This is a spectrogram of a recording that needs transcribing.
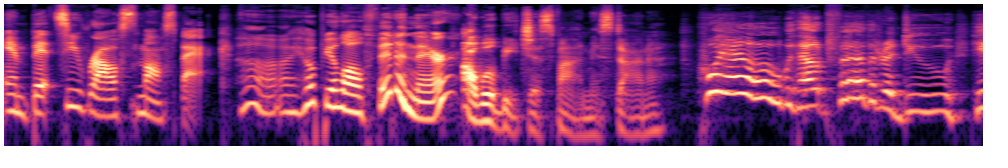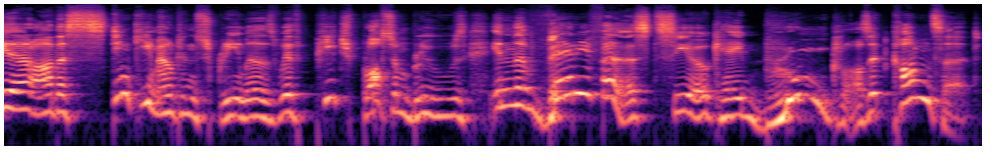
and Betsy Ross Mossback. Huh, I hope you'll all fit in there. Oh, we'll be just fine, Miss Dinah. Well, without further ado, here are the Stinky Mountain Screamers with Peach Blossom Blues in the very first COK Broom Closet concert.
